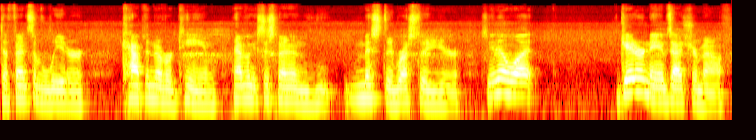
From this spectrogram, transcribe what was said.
defensive leader, captain of our team, having suspended and miss the rest of the year. So you know what? Get our names out your mouth.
